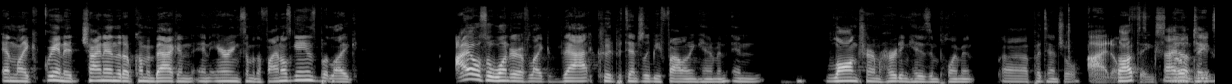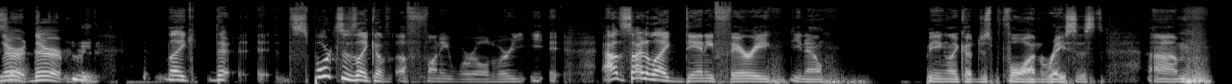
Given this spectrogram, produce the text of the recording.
And like, granted, China ended up coming back and, and airing some of the finals games, but like, I also wonder if like that could potentially be following him and, and long term hurting his employment uh, potential. I don't Thoughts? think so. I don't dude. think they're so. they're like they're, sports is like a, a funny world where you, outside of like Danny Ferry, you know, being like a just full on racist, um,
